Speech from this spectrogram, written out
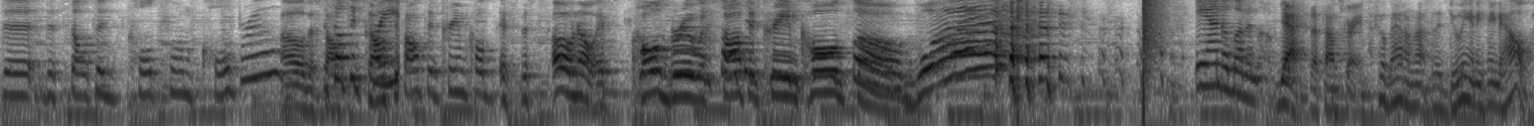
the the salted cold foam cold brew. Oh, the, salt, salted cream. salted cream cold. It's this. Oh no, it's cold, brew with salted, cream, cold foam. foam. What? and a lemon loaf. yes, that sounds great. I feel bad. I'm not doing anything to help.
